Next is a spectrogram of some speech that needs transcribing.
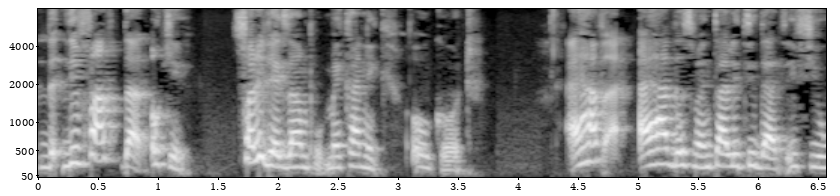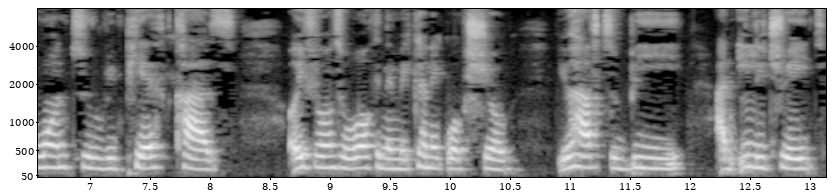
the, the fact that okay, solid example, mechanic. Oh God, I have I have this mentality that if you want to repair cars or if you want to work in a mechanic workshop, you have to be an illiterate.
